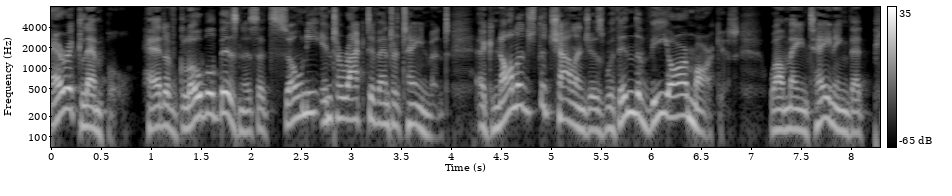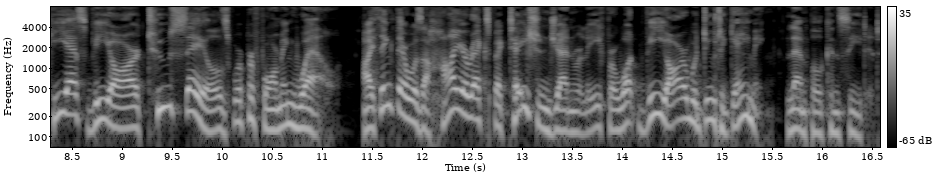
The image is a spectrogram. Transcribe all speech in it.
Eric Lempel, head of global business at Sony Interactive Entertainment, acknowledged the challenges within the VR market while maintaining that PSVR 2 sales were performing well. I think there was a higher expectation generally for what VR would do to gaming, Lempel conceded.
